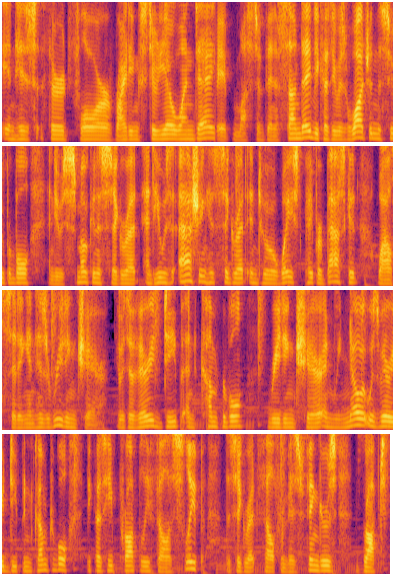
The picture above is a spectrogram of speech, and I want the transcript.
in his third floor writing studio one day. It must have been a Sunday because he was watching the Super Bowl and he was smoking a cigarette and he was ashing his cigarette into a waste paper basket while sitting in his reading chair. It was a very deep and comfortable reading chair, and we know it was very deep and comfortable because he promptly fell asleep. The cigarette fell from his fingers, dropped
